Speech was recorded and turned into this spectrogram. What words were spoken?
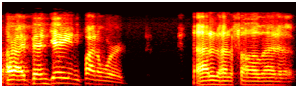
All right, Ben Gay, any final words? I don't know how to follow that up.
